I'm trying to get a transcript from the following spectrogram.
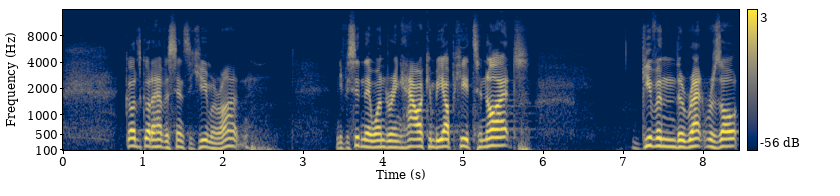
God's got to have a sense of humor, right? And if you're sitting there wondering how I can be up here tonight, given the RAT result,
